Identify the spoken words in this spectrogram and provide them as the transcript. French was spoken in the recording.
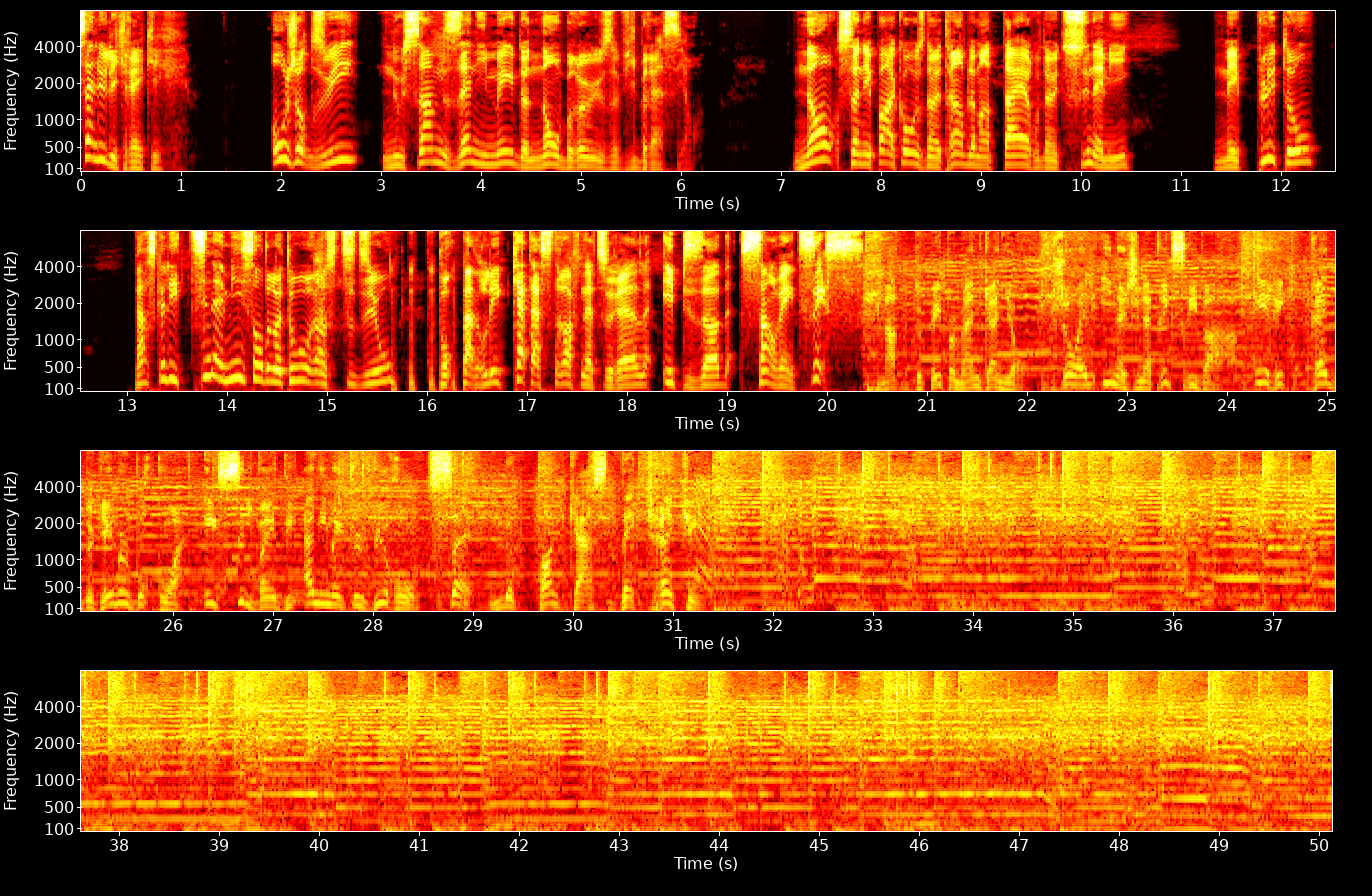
Salut les crinqués. Aujourd'hui, nous sommes animés de nombreuses vibrations. Non, ce n'est pas à cause d'un tremblement de terre ou d'un tsunami, mais plutôt parce que les Tinamis sont de retour en studio pour parler catastrophe naturelle, épisode 126. Marc de Paperman Gagnon, Joël Imaginatrix Rivard, Eric Red de Gamer Bourgoin et Sylvain des Animator Bureau. C'est le podcast des craqués.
